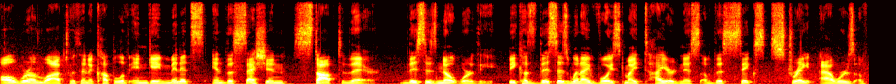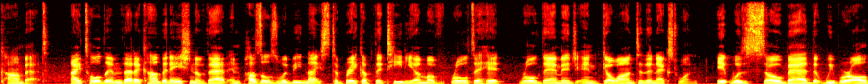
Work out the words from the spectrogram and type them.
all were unlocked within a couple of in-game minutes, and the session stopped there. This is noteworthy, because this is when I voiced my tiredness of the six straight hours of combat. I told him that a combination of that and puzzles would be nice to break up the tedium of roll to hit, roll damage, and go on to the next one. It was so bad that we were all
